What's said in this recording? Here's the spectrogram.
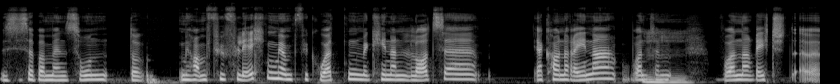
das ist aber mein Sohn, da, wir haben viel Flächen, wir haben viel Garten, wir können laut sein, er kann rennen, wenn, mm. wenn er recht äh,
